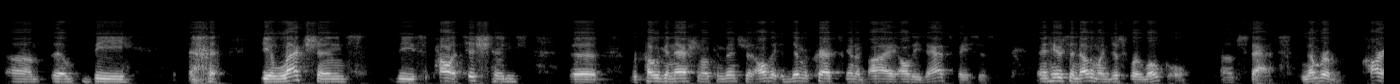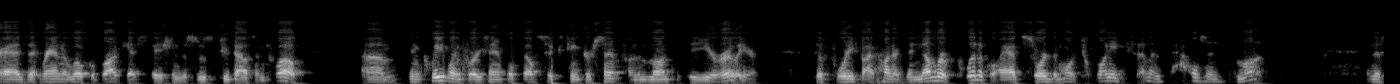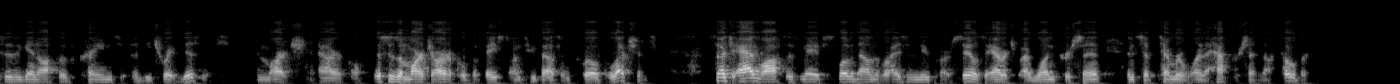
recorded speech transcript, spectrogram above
um, the, the, the elections these politicians, the Republican National Convention, all the Democrats are going to buy all these ad spaces. And here's another one just for local uh, stats. Number of car ads that ran in local broadcast stations, this was 2012, um, in Cleveland, for example, fell 16% from the month the year earlier to 4,500. The number of political ads soared to more 27,000 a month. And this is again off of Crain's uh, Detroit Business. In March article. This is a March article, but based on 2012 elections. Such ad losses may have slowed down the rise of new car sales. They averaged by 1% in September, 1.5% in October.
